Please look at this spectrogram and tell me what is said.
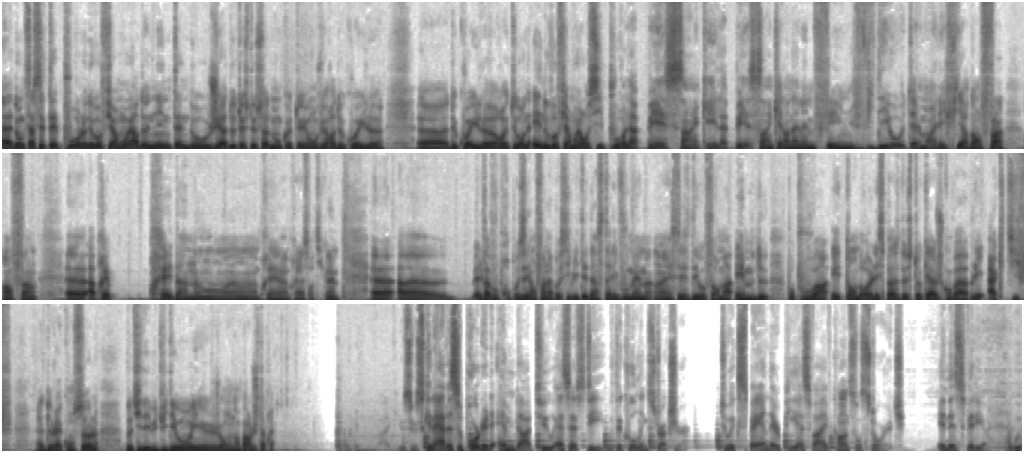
Euh, donc ça, c'était pour le nouveau firmware de Nintendo. J'ai hâte de tester ça de mon côté. On verra de quoi il, de quoi il retourne. Et nouveau firmware aussi pour la PS5. Et la PS5, elle en a même fait une vidéo tellement elle est fière d'enfin, enfin, après près d'un an, hein, après, après la sortie quand même elle va vous proposer enfin la possibilité d'installer vous-même un SSD au format M2 pour pouvoir étendre l'espace de stockage qu'on va appeler actif de la console. Petit début de vidéo et on en parle juste après. Users can add a supported M.2 SSD with a cooling structure to expand their PS5 console storage.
